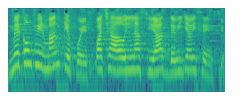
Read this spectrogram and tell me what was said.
Me confirman que fue despachado en la ciudad de Villavicencio.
